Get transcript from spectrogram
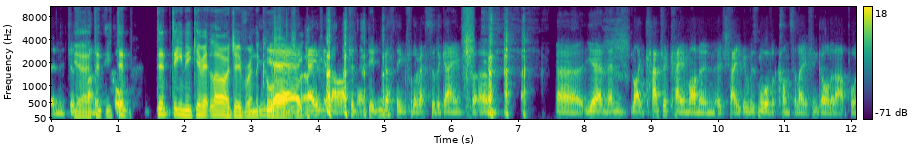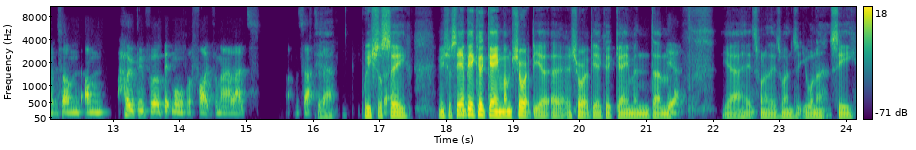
And just yeah, didn't, didn't didn't Deeney give it large over in the corner? Yeah, well? gave it large and then did nothing for the rest of the game. But um, uh, yeah, and then like Khadra came on and it was more of a consolation goal at that point. So I'm I'm hoping for a bit more of a fight from our lads on Saturday. Yeah. We shall but, see. We shall see. It'd be a good game. I'm sure it'd be a, a sure it'd be a good game. And um, yeah, yeah, it's one of those ones that you want to see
